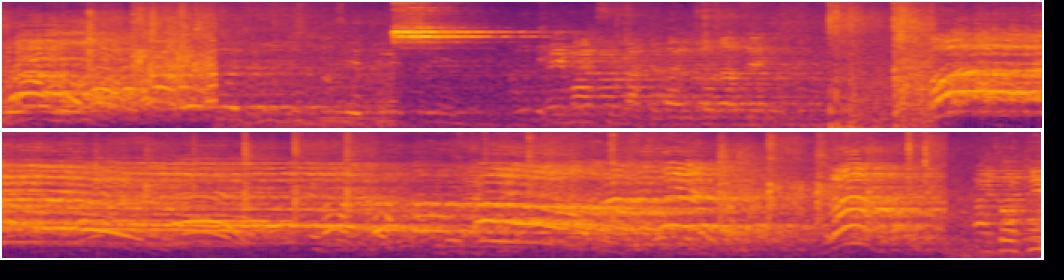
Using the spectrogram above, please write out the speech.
Bravo! Ce faci?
